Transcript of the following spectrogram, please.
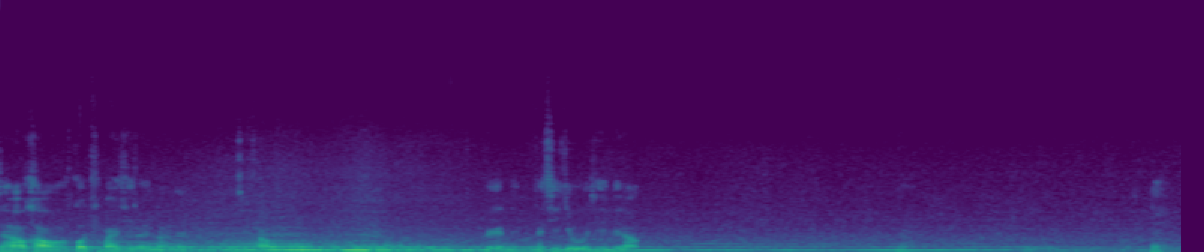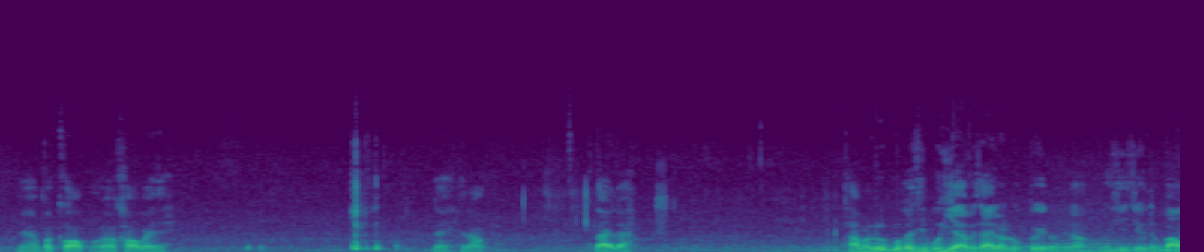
ถ้าเอาเขากดเข้าไปสิเลยเนาะเนี่ยมันสิเข้าไปกันนี่มันก็สิอยู่สิพี่น้องนี่นี่นะครับประกอบแล้วเอาเข้าไปนี่นี่พี่น้อง ได้แล้วถ้ามันรุดมันก็สิบ่เหียไปใส่แล้วลูกปืนพี่น้องมันสิอยู่ในเบา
